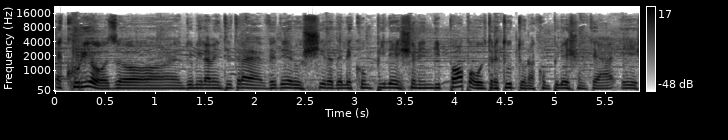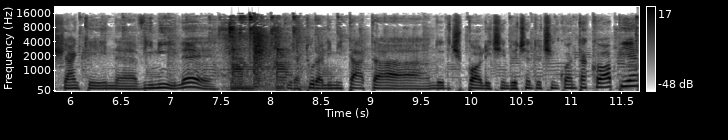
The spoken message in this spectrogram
È curioso nel 2023 vedere uscire delle compilation indie pop, oltretutto una compilation che esce anche in eh, vinile, tiratura limitata a 12 pollici in 250 copie.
